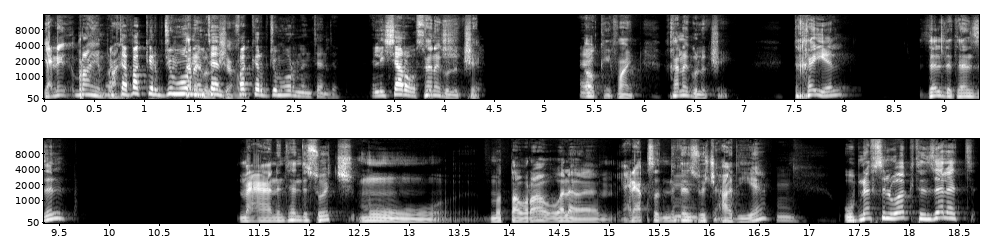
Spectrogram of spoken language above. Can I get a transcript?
يعني إبراهيم أنت إبراهيم فكر بجمهور Nintendo. فكر بجمهور Nintendo اللي شروا Switch خليني أقول لك شيء إيه. okay fine خليني أقول لك شيء تخيل زيلدا تنزل مع نينتندو سويتش مو متطورة ولا يعني أقصد نينتندو. سويتش عادية مم. وبنفس الوقت نزلت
